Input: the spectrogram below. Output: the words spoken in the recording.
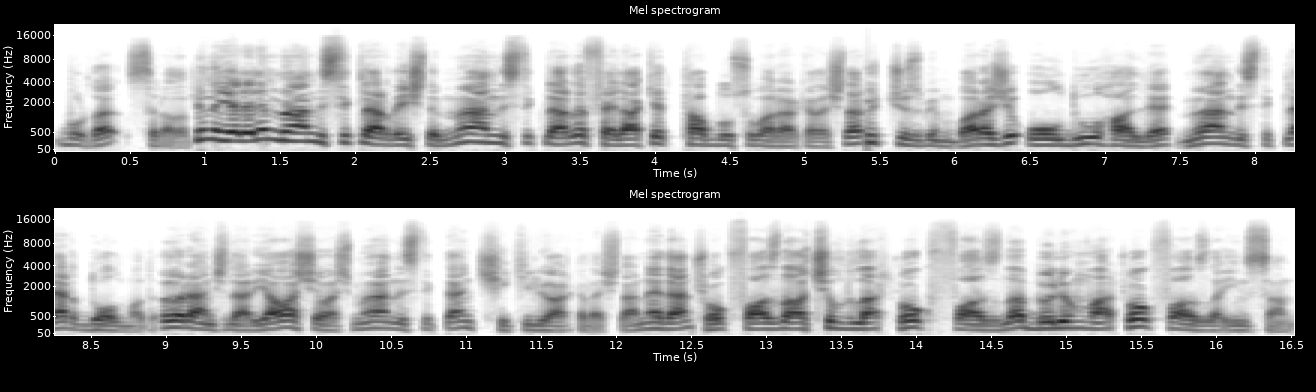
burada sıraladım. Şimdi gelelim mühendisliklerde işte mühendisliklerde felaket tablosu var arkadaşlar. 300 bin barajı olduğu halde mühendislikler dolmadı. Öğrenciler yavaş yavaş mühendislikten çekiliyor arkadaşlar. Neden? Çok fazla açıldılar. Çok fazla bölüm var. Çok fazla insan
